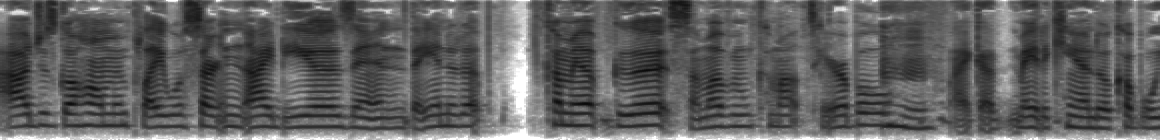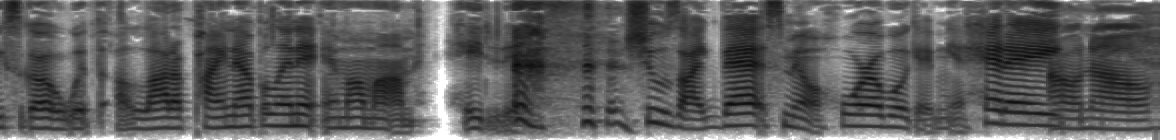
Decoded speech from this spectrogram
I'll just go home and play with certain ideas, and they ended up coming up good. Some of them come out terrible. Mm-hmm. Like I made a candle a couple weeks ago with a lot of pineapple in it, and my mom hated it. she was like, "That smelled horrible. It gave me a headache." Oh no.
